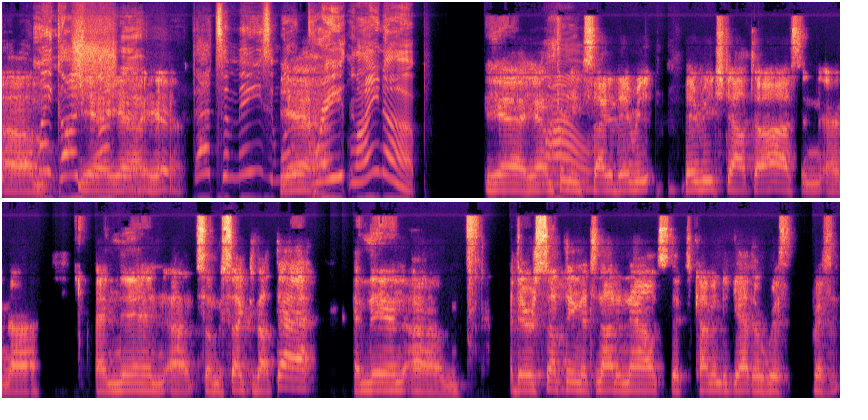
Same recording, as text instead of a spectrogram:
Um, oh my gosh, yeah, what? yeah, yeah. That's amazing. What Yeah. a great lineup. Yeah, yeah, I'm pretty excited. They re- they reached out to us, and and uh, and then uh, so I'm psyched about that. And then um, there's something that's not announced that's coming together with with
